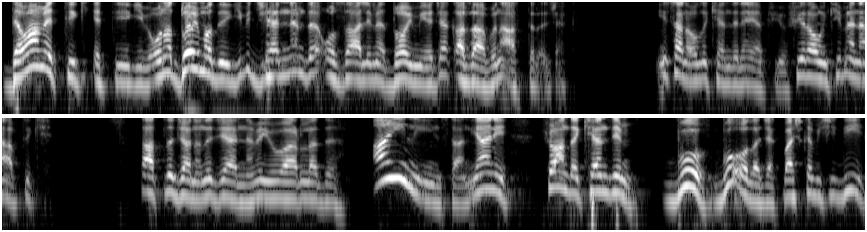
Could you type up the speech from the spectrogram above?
devam ettik ettiği gibi ona doymadığı gibi cehennem de o zalime doymayacak azabını arttıracak. İnsanoğlu kendine yapıyor. Firavun kime ne yaptık? Tatlı canını cehenneme yuvarladı. Aynı insan yani şu anda kendim bu, bu olacak başka bir şey değil.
